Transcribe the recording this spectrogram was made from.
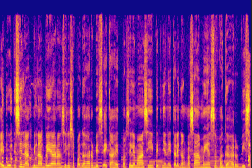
Ay buti sila at binabayaran sila sa pag-harvest. Eh kahit pa sila masipit niyan ay talagang kasama yan sa pag-harvest.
